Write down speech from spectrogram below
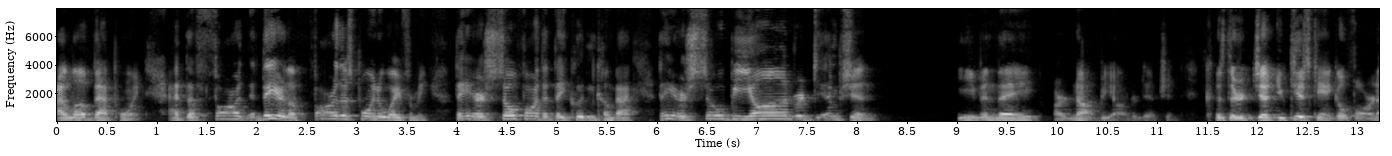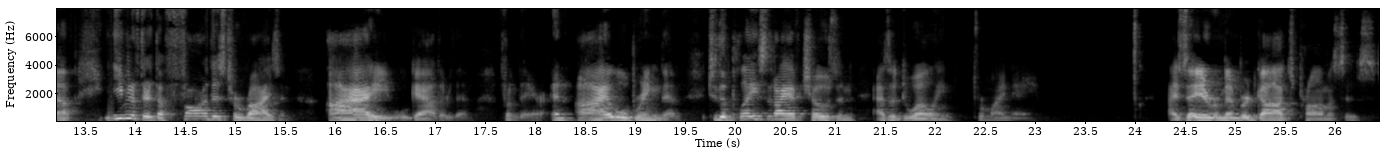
I love that point. At the far, they are the farthest point away from me. They are so far that they couldn't come back. They are so beyond redemption. Even they are not beyond redemption because they're just you just can't go far enough. Even if they're at the farthest horizon, I will gather them from there, and I will bring them to the place that I have chosen as a dwelling for my name. Isaiah remembered God's promises.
